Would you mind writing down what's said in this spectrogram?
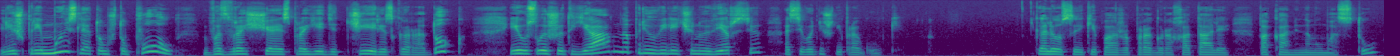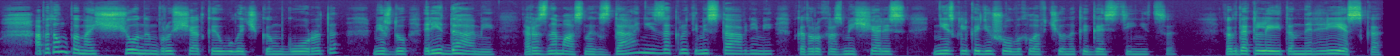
лишь при мысли о том, что Пол, возвращаясь, проедет через городок и услышит явно преувеличенную версию о сегодняшней прогулке. Колеса экипажа прогрохотали по каменному мосту, а потом по мощенным брусчаткой улочкам города между рядами разномастных зданий с закрытыми ставнями, в которых размещались несколько дешевых ловчонок и гостиница. Когда Клейтон резко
